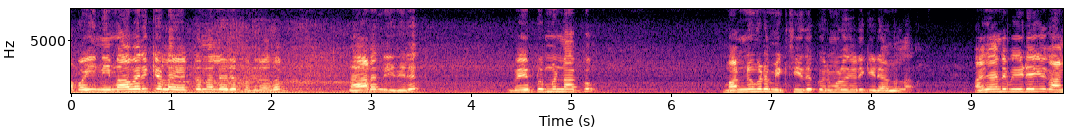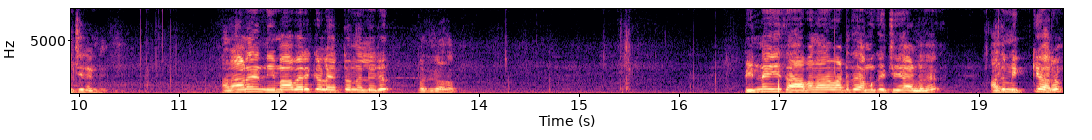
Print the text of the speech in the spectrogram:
അപ്പോൾ ഈ നിമാവരയ്ക്കുള്ള ഏറ്റവും നല്ലൊരു പ്രതിരോധം നാടൻ രീതിയിൽ വേപ്പും മണ്ണാക്കും മണ്ണും കൂടെ മിക്സ് ചെയ്ത് കുരുമുളക് ചെടിക്ക് ഇടുക എന്നുള്ളതാണ്. അത് ഞാൻ എന്റെ വീഡിയോയ്ക്ക് കാണിച്ചിട്ടുണ്ട്. അതാണ് നിമാവരയ്ക്കുള്ള ഏറ്റവും നല്ലൊരു പ്രതിരോധം. പിന്നെ ഈ സാവധാനമാട്ടത്തിൽ നമുക്ക് ചെയ്യാനുള്ളത് അത് മിക്കവാറും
